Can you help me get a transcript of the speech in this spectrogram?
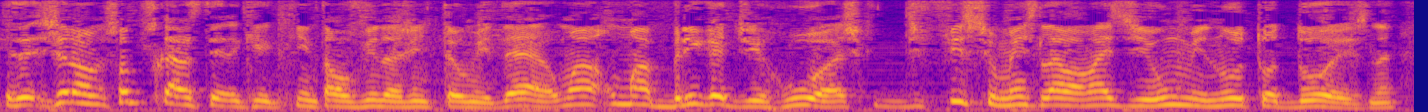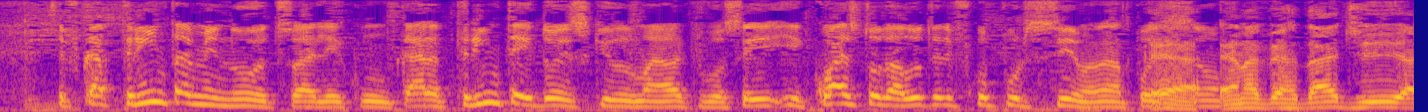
Quer dizer, geralmente, só para os caras terem, que, quem tá ouvindo a gente ter uma ideia, uma, uma briga de rua, acho que dificilmente leva mais de um minuto ou dois, né? Você ficar 30 minutos ali com um cara 32 quilos maior que você e, e quase toda a luta ele ficou por cima, né? Na posição. É, é na verdade, a,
